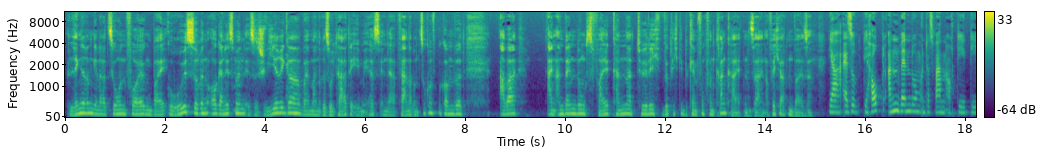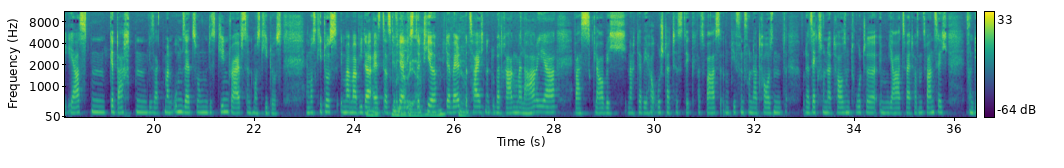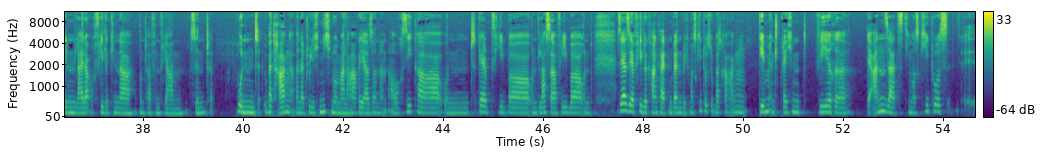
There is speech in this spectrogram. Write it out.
längeren Generationenfolgen, bei größeren Organismen ist es schwieriger, weil man Resultate eben erst in der ferneren Zukunft bekommen wird. Aber ein Anwendungsfall kann natürlich wirklich die Bekämpfung von Krankheiten sein. Auf welche Art und Weise? Ja, also die Hauptanwendung, und das waren auch die, die ersten gedachten, wie sagt man, Umsetzungen des Gene Drives sind Moskitos. Moskitos immer mal wieder mhm. als das gefährlichste Malaria. Tier mhm. der Welt ja. bezeichnet, übertragen Malaria, was, glaube ich, nach der WHO-Statistik, was war es, irgendwie 500.000 oder 600.000 Tote im Jahr 2020, von denen leider auch viele Kinder unter fünf Jahren sind und übertragen aber natürlich nicht nur Malaria, sondern auch Zika und Gelbfieber und Lassa-Fieber und sehr, sehr viele Krankheiten werden durch Moskitos übertragen. Dementsprechend wäre der Ansatz, die Moskitos,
